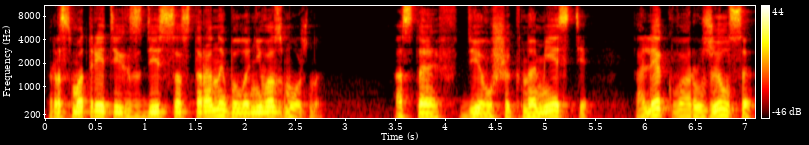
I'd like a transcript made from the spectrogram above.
Рассмотреть их здесь со стороны было невозможно. Оставив девушек на месте, Олег вооружился,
